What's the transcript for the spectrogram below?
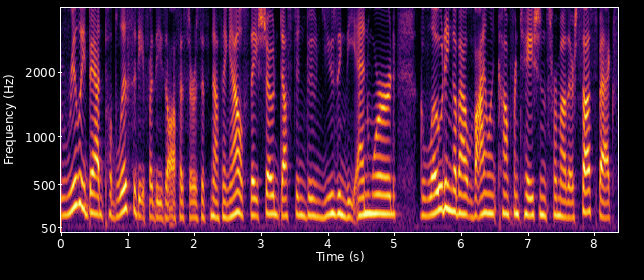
really bad publicity for these officers if nothing else. They showed Dustin Boone using the N word, gloating about violent confrontations from other suspects.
